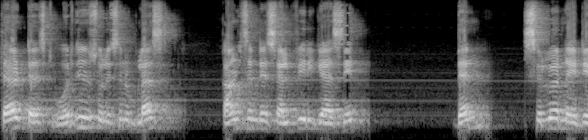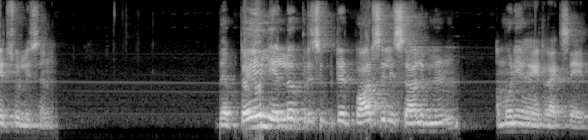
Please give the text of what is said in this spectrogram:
third test original solution plus concentrate sulphuric acid then silver nitrate solution The pale yellow precipitate partially soluble in ammonium hydroxide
